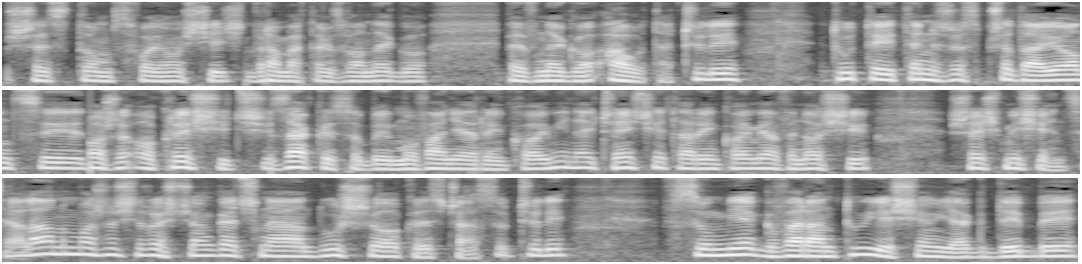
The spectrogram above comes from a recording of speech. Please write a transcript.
przez tą swoją sieć w ramach tak zwanego pewnego auta. Czyli tutaj tenże sprzedający może określić zakres obejmowania rękojmi. Najczęściej ta rękojmia wynosi 6 miesięcy, ale on może się rozciągać na dłuższy okres czasu, czyli w sumie gwarantuje się jak gdyby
